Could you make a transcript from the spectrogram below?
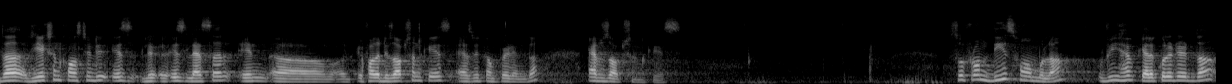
the reaction constant is, is lesser in for the desorption case as we compared in the absorption case. So, from these formula we have calculated the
